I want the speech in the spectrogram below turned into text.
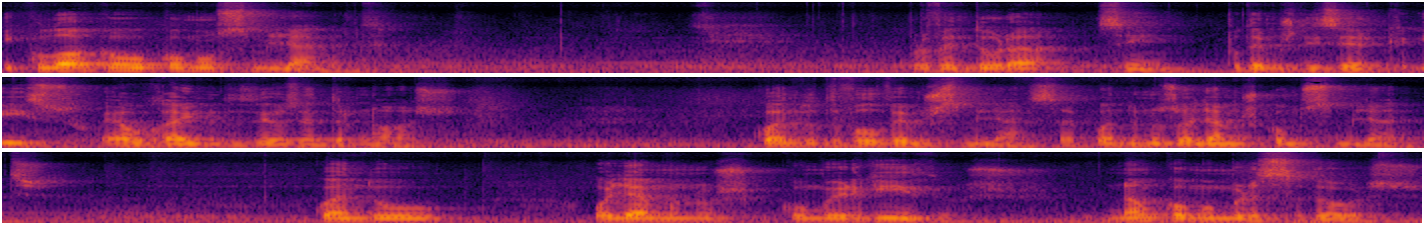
e coloca-o como um semelhante. Porventura, sim, podemos dizer que isso é o reino de Deus entre nós. Quando devolvemos semelhança, quando nos olhamos como semelhantes quando olhamos-nos como erguidos, não como merecedores.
